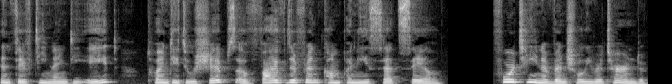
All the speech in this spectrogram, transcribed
In 1598, 22 ships of five different companies set sail. 14 eventually returned.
